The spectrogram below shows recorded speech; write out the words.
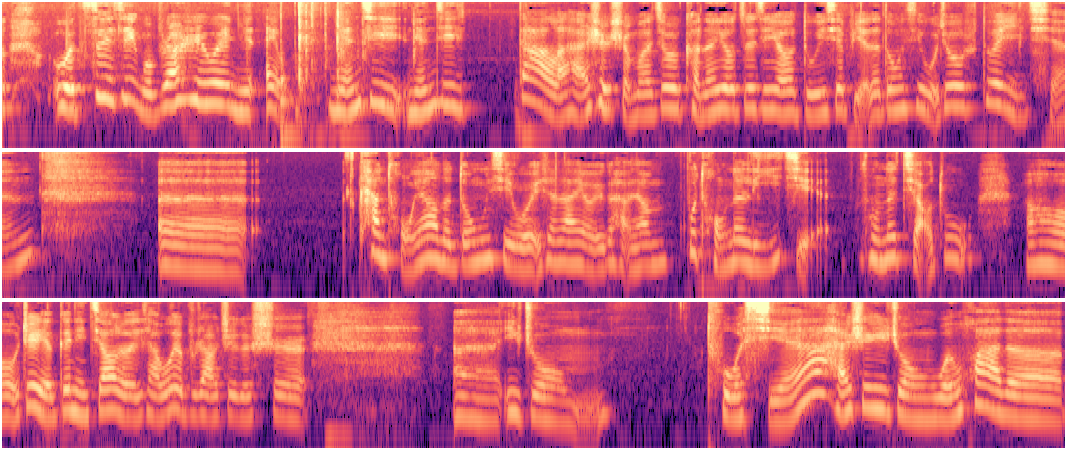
我最近我不知道是因为年哎呦年纪年纪大了还是什么，就是可能又最近要读一些别的东西，我就对以前呃看同样的东西，我现在有一个好像不同的理解、不同的角度，然后这也跟你交流一下，我也不知道这个是呃一种妥协还是一种文化的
